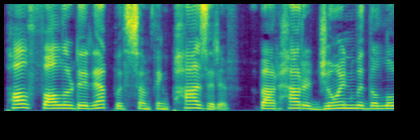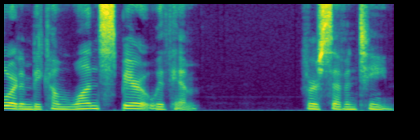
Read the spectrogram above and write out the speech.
Paul followed it up with something positive about how to join with the Lord and become one spirit with Him. Verse 17.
